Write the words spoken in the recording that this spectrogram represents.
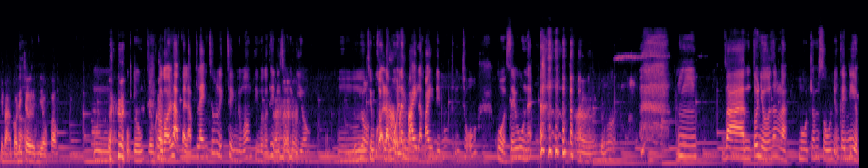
thì bạn có đi ờ. chơi được nhiều không ừ, cũng đúng. Đúng không? gọi là phải là plan trước lịch trình đúng không? Thì mới có thể đi chơi được nhiều. Ừ, thì gọi là mỗi lần bay là bay đến một chỗ của Seoul đấy. À, đúng rồi. Ừ, và tôi nhớ rằng là một trong số những cái điểm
